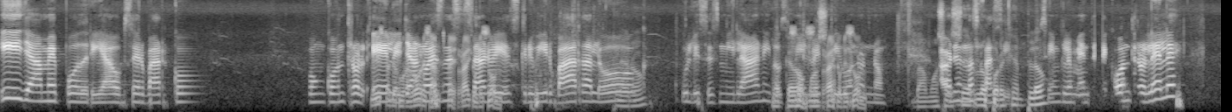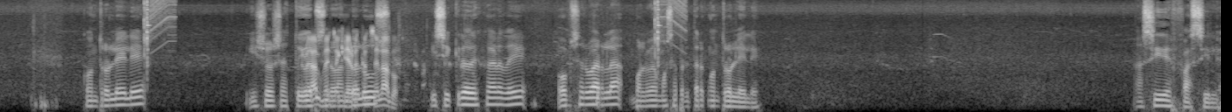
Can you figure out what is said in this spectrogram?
Y ya me podría observar con, con control L. Ya no es necesario escribir barra log. Ulises Milán y Acá vamos a 2021, hacer- no. Vamos a Ahora es más hacerlo, por fácil. ejemplo, Simplemente control L. control L. Y yo ya estoy Realmente observando luz. cancelado. Y si quiero dejar de observarla, volvemos a apretar control L. Así de fácil.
